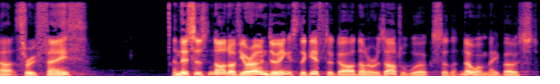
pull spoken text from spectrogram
Uh, through faith. And this is not of your own doing, it's the gift of God, not a result of works, so that no one may boast.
